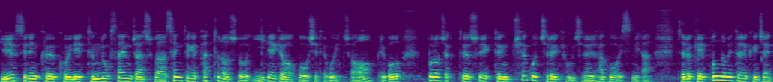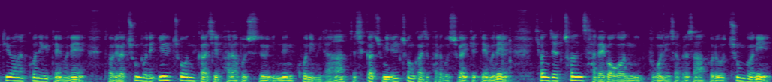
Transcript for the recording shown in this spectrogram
UX링크 코인의 등록 사용자 수와 생태계 파트너 수 200여 곳이 되고 있죠. 그리고 프로젝트 수익 등 최고치를 경신을 하고 있습니다. 자, 이렇게 펀더멘털이 굉장히 뛰어난 코인이기 때문에 자, 우리가 충분히 1조 원까지 바라볼 수 있는 코인입니다. 자, 시가총액 1조 원까지 바라볼 수가 있기 때문에 현재 1,400억 원 부근이죠. 그래서 앞으로 충분히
